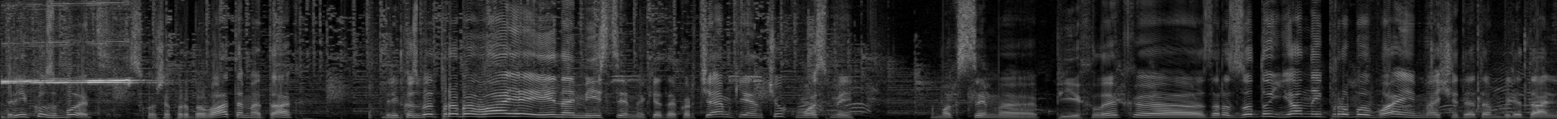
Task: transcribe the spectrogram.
Дрійку збит. Схоже, прибиватиме, так. Дрійку збит пробиває і на місці. Микита Корчемкін. Чук восьмий. Максим е, Піхлик. Е, Зараз задояний пробиває м'яч, іде там біля дальні.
